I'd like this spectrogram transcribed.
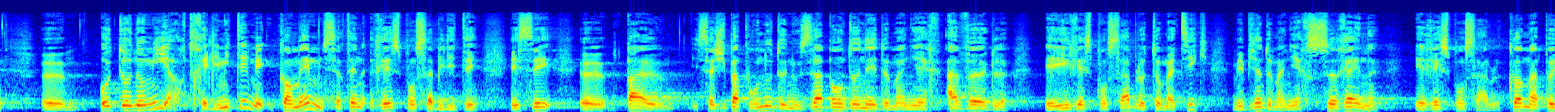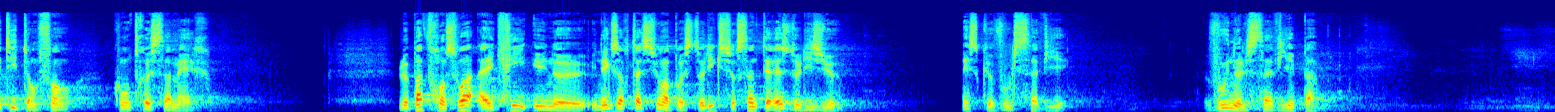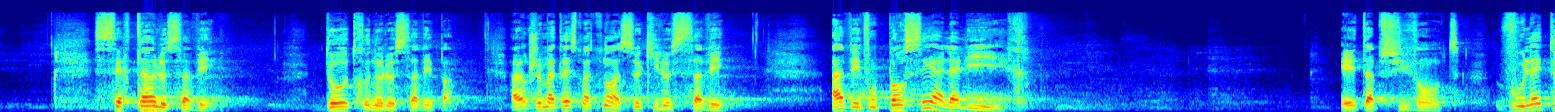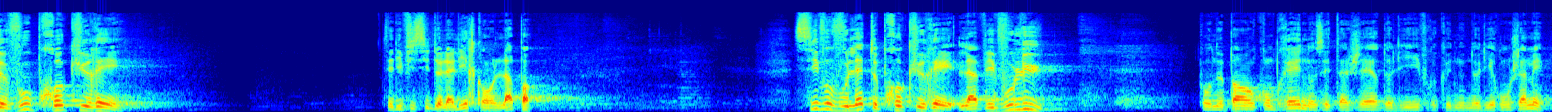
euh, autonomie, alors très limitée, mais quand même une certaine responsabilité. Et euh, euh, il ne s'agit pas pour nous de nous abandonner de manière aveugle et irresponsable, automatique, mais bien de manière sereine et responsable, comme un petit enfant contre sa mère. Le pape François a écrit une, une exhortation apostolique sur Sainte Thérèse de Lisieux. Est-ce que vous le saviez? Vous ne le saviez pas. Certains le savaient, d'autres ne le savaient pas. Alors je m'adresse maintenant à ceux qui le savaient. Avez-vous pensé à la lire? Étape suivante. Voulez-vous procurer? C'est difficile de la lire quand on ne l'a pas. Si vous voulez te procurer, l'avez-vous lu? Pour ne pas encombrer nos étagères de livres que nous ne lirons jamais.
